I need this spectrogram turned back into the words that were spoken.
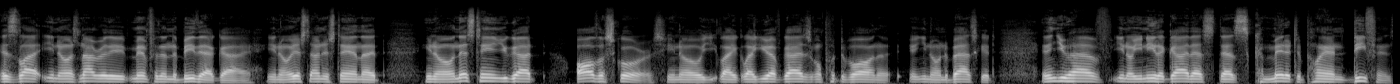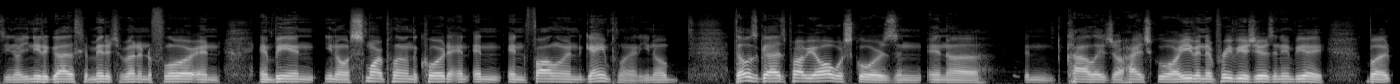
it's like, you know, it's not really meant for them to be that guy. You know, just to understand that, you know, in this team you got all the scorers. You know, like like you have guys that's gonna put the ball in the you know in the basket, and then you have you know you need a guy that's that's committed to playing defense. You know, you need a guy that's committed to running the floor and and being you know a smart player on the court and and and following the game plan. You know, those guys probably all were scorers and and uh in college or high school or even the previous years in NBA, but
